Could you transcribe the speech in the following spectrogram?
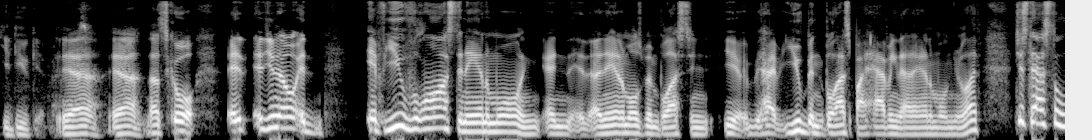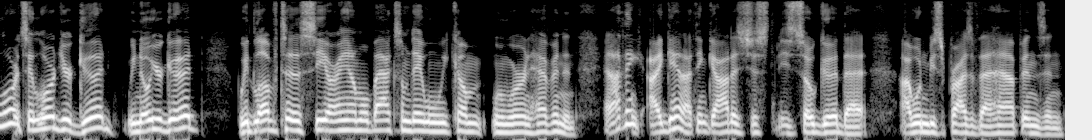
you do get mad. Yeah, yeah, that's cool. It, it- you know, it, if you've lost an animal and, and an animal's been blessed and you have you've been blessed by having that animal in your life, just ask the Lord. Say, Lord, you're good. We know you're good. We'd love to see our animal back someday when we come when we're in heaven. And and I think again, I think God is just He's so good that I wouldn't be surprised if that happens. And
